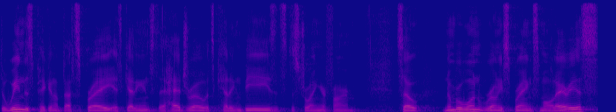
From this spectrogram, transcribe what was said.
the wind is picking up that spray, it's getting into the hedgerow, it's killing bees, it's destroying your farm. So number one, we're only spraying small areas.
